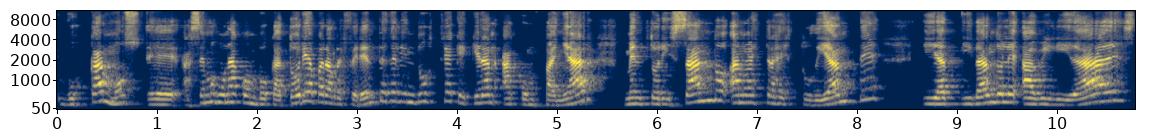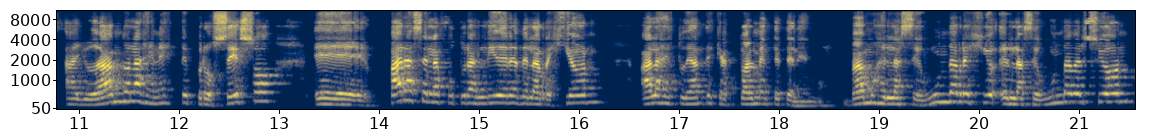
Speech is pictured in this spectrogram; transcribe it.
buscamos, eh, hacemos una convocatoria para referentes de la industria que quieran acompañar, mentorizando a nuestras estudiantes y, y dándole habilidades, ayudándolas en este proceso eh, para ser las futuras líderes de la región a las estudiantes que actualmente tenemos. Vamos en la segunda, región, en la segunda versión,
